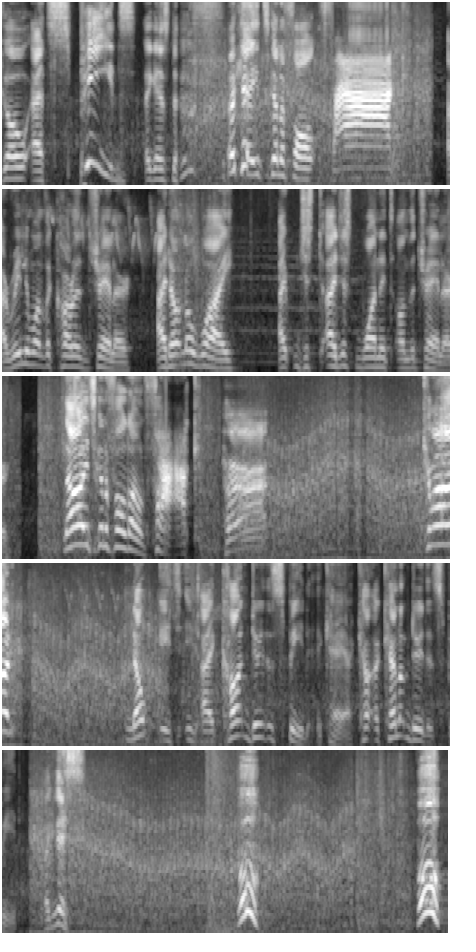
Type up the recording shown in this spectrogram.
go at speeds against the- Okay, it's gonna fall. Fuck! I really want the car in the trailer. I don't know why. I just I just want it on the trailer. No, it's gonna fall down. Fuck. Come on. Nope, it, it, I can't do it at speed. Okay, I, can't, I cannot do it at speed. Like this. Oh! Oh!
